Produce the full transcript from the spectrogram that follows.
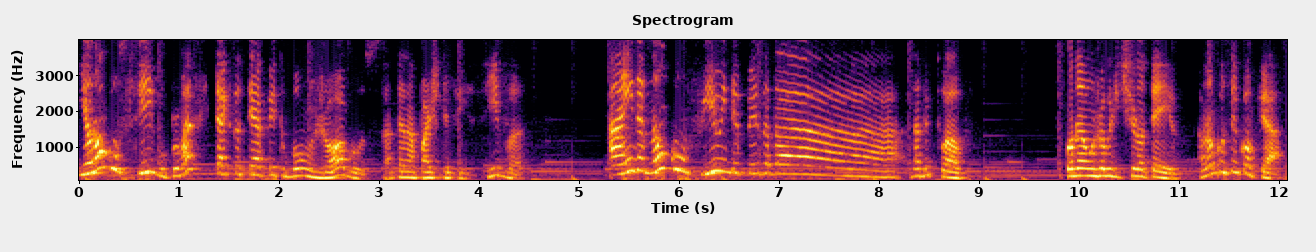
E eu não consigo, por mais que Texas tenha feito bons jogos, até na parte defensiva, ainda não confio em defesa da, da Big 12. Quando é um jogo de tiroteio. Eu não consigo confiar.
